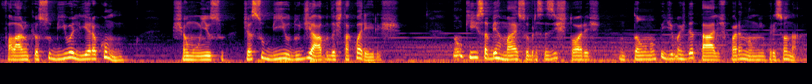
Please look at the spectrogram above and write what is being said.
falaram que o assobio ali era comum. Chamam isso de assobio do diabo das taquareiras. Não quis saber mais sobre essas histórias, então não pedi mais detalhes para não me impressionar.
